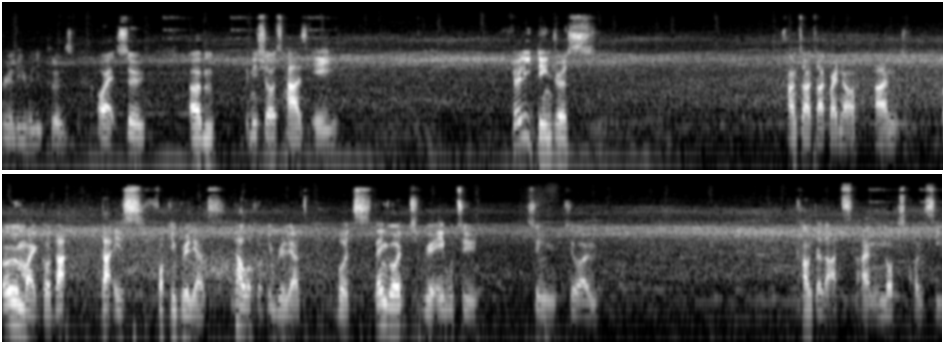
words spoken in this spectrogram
really, really close. Alright, so um Vinicius has a fairly dangerous counter attack right now, and oh my god, that that is fucking brilliant. That was fucking brilliant. But thank God we were able to to to um counter that and not concede.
